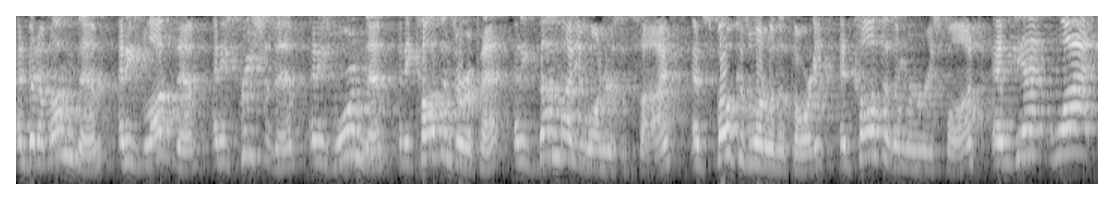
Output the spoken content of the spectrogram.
and been among them, and he's loved them, and he's preached to them, and he's warned them, and he called them to repent, and he's done mighty wonders and signs, and spoke as one with authority, and called to them to respond, and yet what?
